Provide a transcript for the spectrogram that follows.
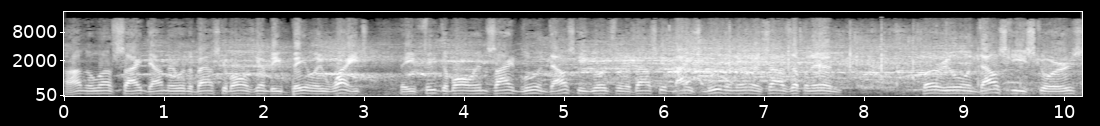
on the left side. Down there with the basketball is going to be Bailey White. They feed the ball inside. Lewandowski goes for the basket. Nice move in there. The shot's up and in. Clara Lewandowski scores.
